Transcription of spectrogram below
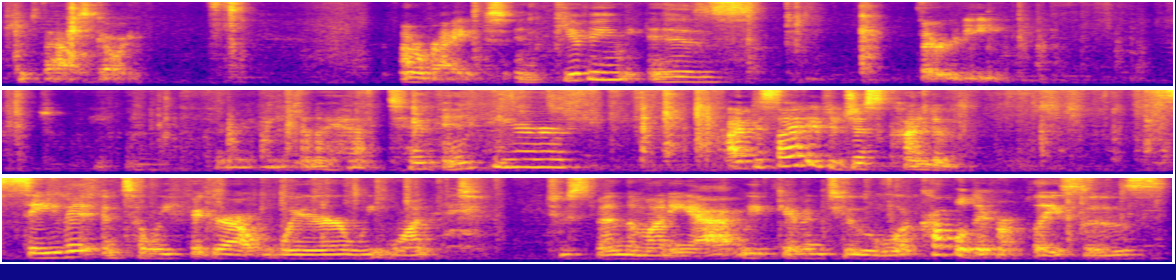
keeps the house going. All right, and giving is 30. 30, and I have 10 in here. I've decided to just kind of save it until we figure out where we want to spend the money at. We've given to a couple different places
